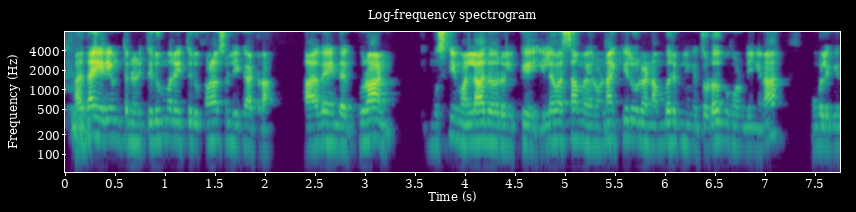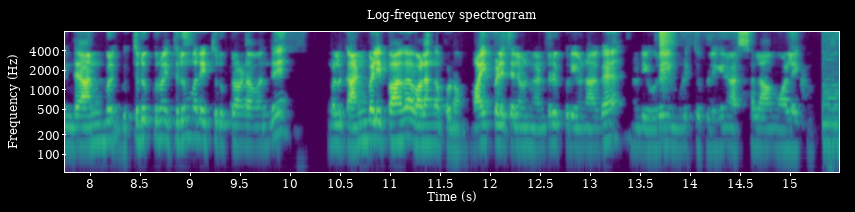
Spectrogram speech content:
அதான் இறைவன் தன்னுடைய திருமறை திருக்குறளா சொல்லி காட்டுறான். ஆக இந்த குரான் முஸ்லீம் அல்லாதவர்களுக்கு இலவசமா வேணும்னா கீழே உள்ள நம்பருக்கு நீங்க தொடர்பு கொண்டீங்கன்னா உங்களுக்கு இந்த அன்பு திருக்குறளை திருமறை திருக்குறளை வந்து உங்களுக்கு அன்பளிப்பாக வழங்கப்படும். வாய்ப்பளித்தலவன் கூறியவனாக என்னுடைய உரையை முடித்துக் கொள்கிறேன். அஸ்லாம் வலைக்கம்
